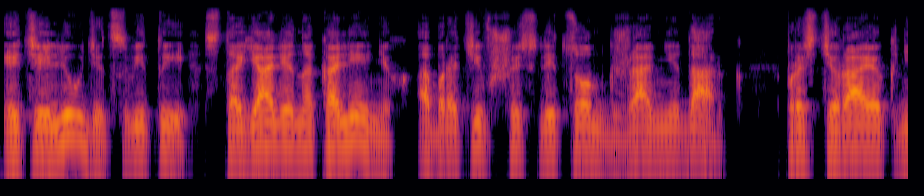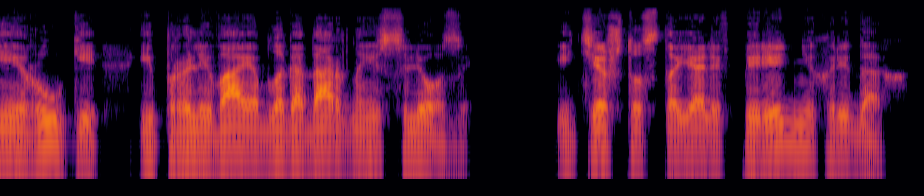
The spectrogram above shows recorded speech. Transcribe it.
Эти люди, цветы, стояли на коленях, обратившись лицом к Жанне Дарк, простирая к ней руки и проливая благодарные слезы. И те, что стояли в передних рядах,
